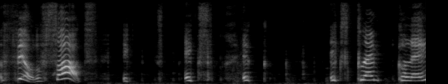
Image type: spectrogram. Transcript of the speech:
a field of socks! Ex, ex, exclaimed Colleen.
